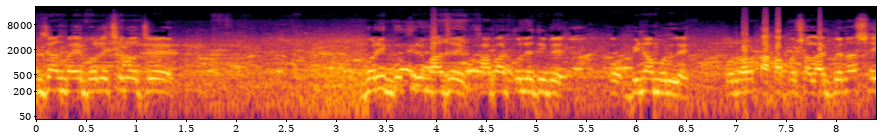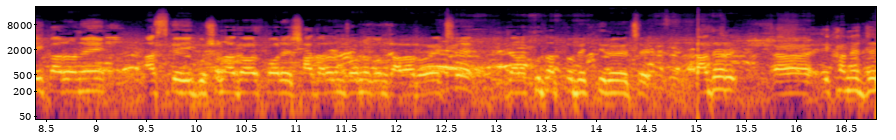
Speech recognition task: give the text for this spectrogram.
মিজান ভাই বলেছিল যে, গরিব দুঃখীর মাঝে খাবার তুলে দিবে বিনামূল্যে। কোনো টাকা পয়সা লাগবে না। সেই কারণে আজকে এই ঘোষণা দেওয়ার পরে সাধারণ জনগণ যারা রয়েছে, যারা ক্ষুধার্ত ব্যক্তি রয়েছে, তাদের এখানে যে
